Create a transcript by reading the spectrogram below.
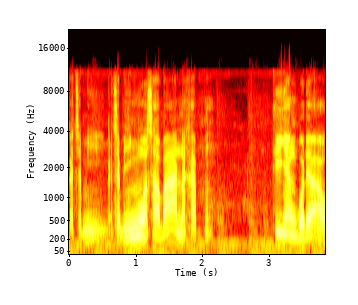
ก็จะมีก็จะมีงัวชาวบ้านนะครับนี่ที่ยังบ่ได้เอา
